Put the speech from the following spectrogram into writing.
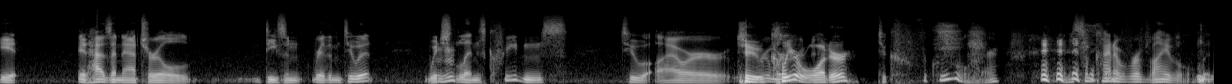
it it has a natural, decent rhythm to it, which lends credence to our to Clearwater. to Clearwater, some kind of revival. But,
